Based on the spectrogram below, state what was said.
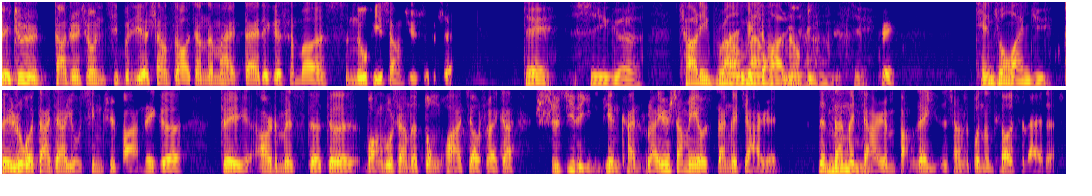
对，就是大春兄，你记不记得上次好像他们还带了一个什么 Snoopy 上去，是不是？对，是一个 Charlie Brown 漫画里的，对对，填充玩具。对，如果大家有兴趣，把那个对 Artemis 的的网络上的动画叫出来看，实际的影片看出来，因为上面有三个假人，那三个假人绑在椅子上是不能飘起来的，嗯、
